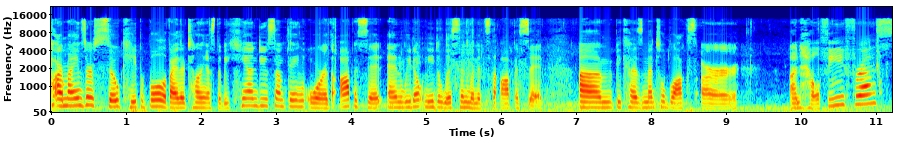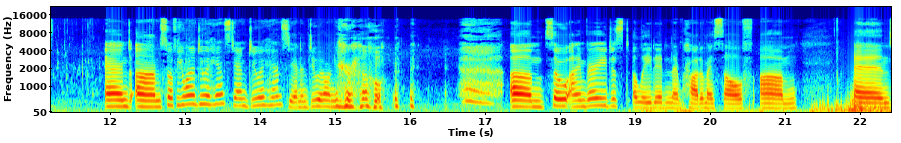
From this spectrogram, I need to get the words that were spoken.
our minds are so capable of either telling us that we can do something or the opposite, and we don't need to listen when it's the opposite um, because mental blocks are unhealthy for us. And um, so, if you want to do a handstand, do a handstand and do it on your own. Um, so I'm very just elated and I'm proud of myself. Um, and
